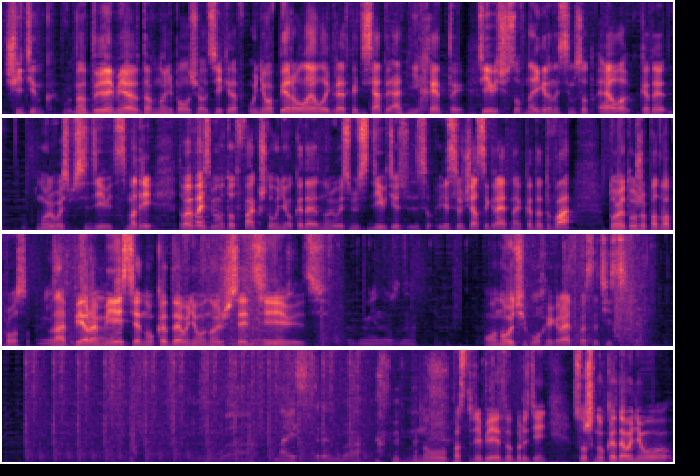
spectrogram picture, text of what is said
cheating. На ДМ я давно не получал тикетов. У него первый level играет как 10 одни хэды. 9 часов наиграно, 700 ELO, КД 0.89. Смотри, давай возьмем тот факт, что у него КД 0.89. Если, если сейчас играет на КД 2, то это уже под вопросом. Месяц, на первом да. месте, но КД у него 0.69. В минус, да. Он очень плохо играет по статистике. Nice стрельба. Ну, по стрельбе добрый день. Слушай, ну когда у него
